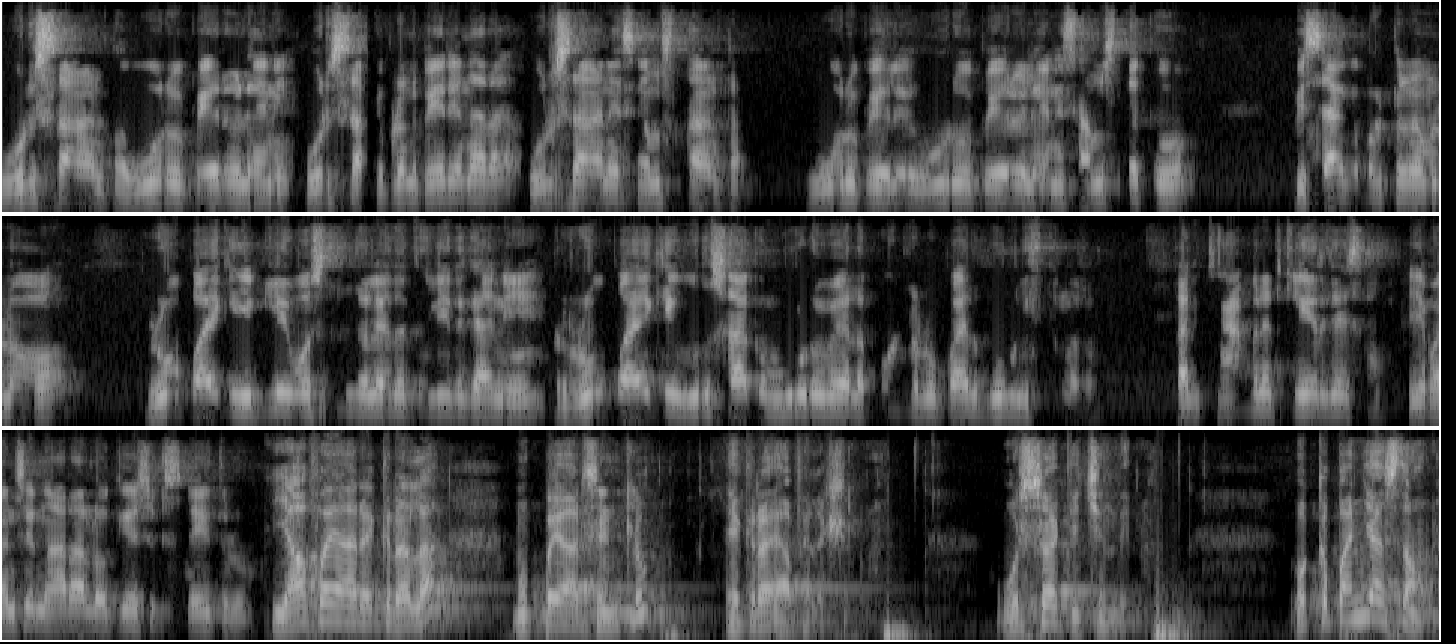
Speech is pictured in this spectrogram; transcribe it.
ఉర్సా అంట ఊరు పేరు లేని ఉర్సా ఎప్పుడన్నా పేరు విన్నారా? ఉర్సా అనే సంస్థ అంట. ఊరు పేరు ఊరు పేరు లేని సంస్థకు విశాఖపట్నంలో రూపాయికి ఇడ్లీ వస్తుందో లేదో తెలియదు కానీ రూపాయికి ఉర్సాకు మూడు వేల కోట్ల రూపాయలు భూములు ఇస్తున్నారు. దాని క్యాబినెట్ క్లియర్ చేసాం ఈ మనిషి నారా లోకేష్ స్నేహితుడు. యాభై ఆరు ఎకరాల ముప్పై ఆరు సెంట్లు ఎకరా యాభై లక్షలు. ఉర్సాకి ఇచ్చింది ఒక్క పని చేస్తాం.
